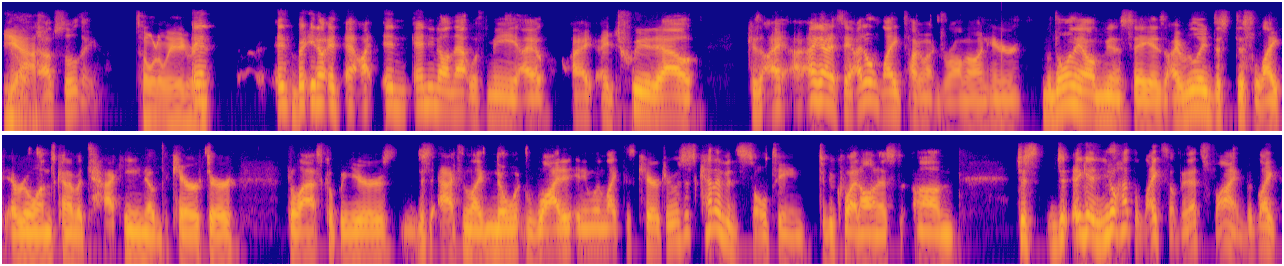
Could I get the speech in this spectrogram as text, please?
Yeah, oh, absolutely. Totally agree. And, and but you know, it, I, in ending on that with me, I I, I tweeted out because I I gotta say I don't like talking about drama on here but the only thing I'm going to say is I really just disliked everyone's kind of attacking of the character the last couple years, just acting like no why did anyone like this character? It was just kind of insulting, to be quite honest. Um, just, just again, you don't have to like something, that's fine, but like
